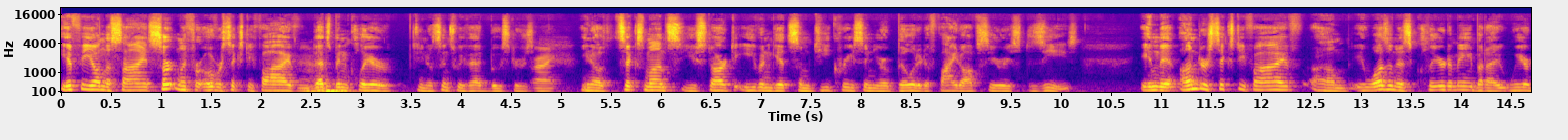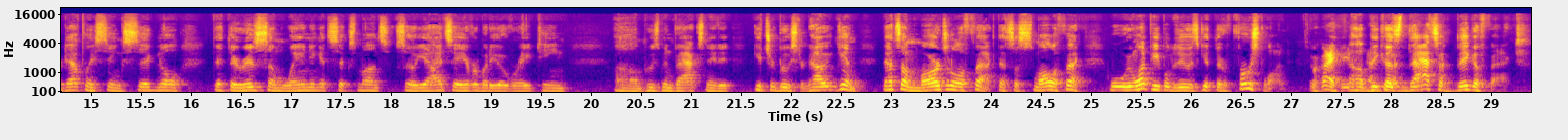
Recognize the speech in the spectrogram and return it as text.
iffy on the science, certainly for over 65. Mm-hmm. That's been clear, you know, since we've had boosters. Right. You know, six months, you start to even get some decrease in your ability to fight off serious disease. In the under 65, um, it wasn't as clear to me, but I, we are definitely seeing signal that there is some waning at six months. So, yeah, I'd say everybody over 18 um, who's been vaccinated, get your booster. Now, again, that's a marginal effect. That's a small effect. What we want people to do is get their first one right? Uh, because that's a big effect.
